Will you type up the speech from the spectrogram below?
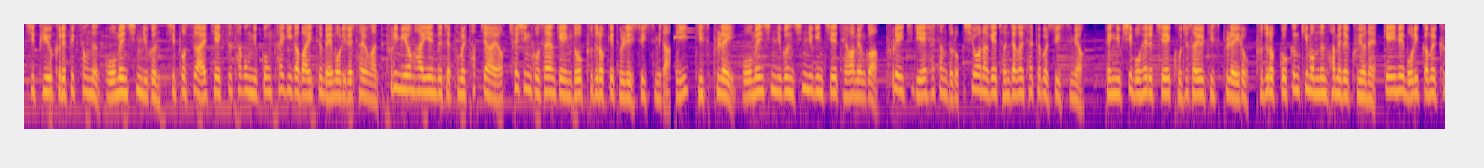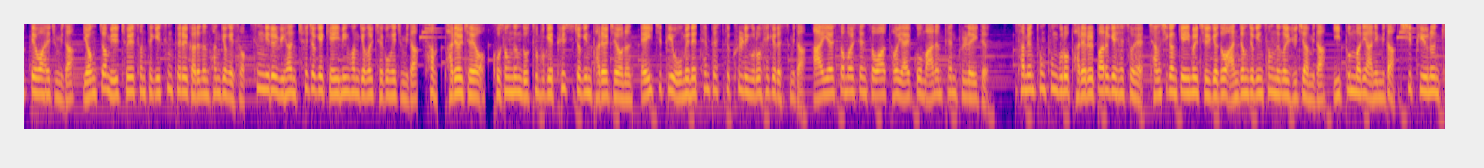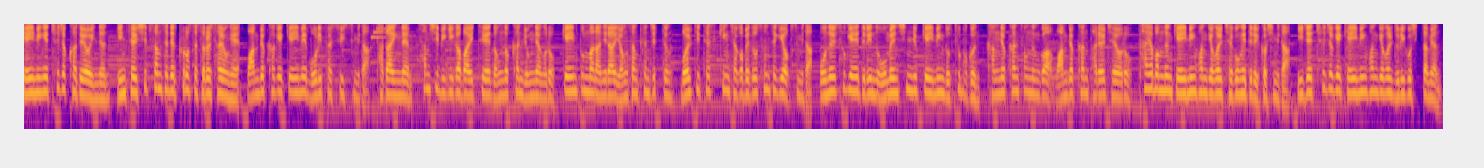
GPU 그래픽 성능 오멘 16은 지포스 RTX 4060 8GB 메모리를 사용한 프리미엄 하이엔드 제품을 탑재하여 최신 고사양 게임도 부드럽게 돌릴 수 있습니다. 2. 디스플레이 오멘 16은 16인치의 대화면과 FHD의 해상도로 시원하게 전장을 살펴볼 수 있으며 165Hz의 고주사율 디스플레이로 부드럽고 끊김없는 화면을 구현해 게임의 몰입감을 극대화해줍니다. 0.1초의 선택이 승패를 가르는 환경에서 승리를 위한 최적의 게이밍 환경을 제공해줍니다. 3. 발열 제어 고성능 노트북의 필수적인 발열 제어는 HP 오멘의 템페스트 쿨링으로 해결했습니다. IR 서멀 센서와 더 얇고 많은 펜 블레이드 사면 통풍구로 발열을 빠르게 해소해 장시간 게임을 즐겨도 안정적인 성능을 유지합니다. 이뿐만이 아닙니다. CPU는 게이밍에 최적화되어 있는 인텔 13세대 프로세서를 사용해 완벽하게 게임에 몰입할 수 있습니다. 다다익 램 32GB의 넉넉한 용량으로 게임뿐만 아니라 영상 편집 등 멀티태스킹 작업에도 손색이 없습니다. 오늘 소개해드린 오멘 16 게이밍 노트북은 강력한 성능과 완벽한 발열 제어로 타협 없는 게이밍 환경을 제공해드릴 것입니다. 이제 최적의 게이밍 환경을 누리고 싶다면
